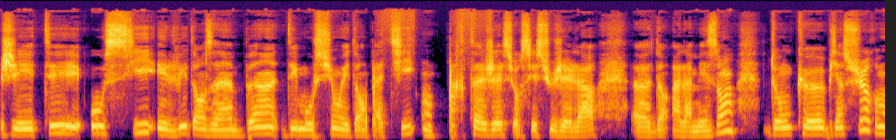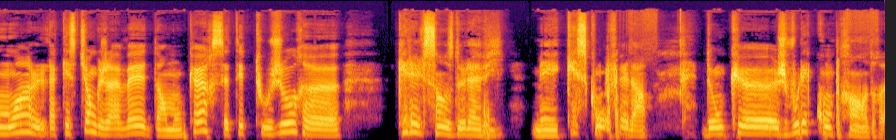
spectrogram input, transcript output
j'ai été aussi élevée dans un bain d'émotions et d'empathie. On partageait sur ces sujets-là à la maison. Donc, bien sûr, moi, la question que j'avais dans mon cœur, c'était toujours euh, quel est le sens de la vie? Mais qu'est-ce qu'on fait là? Donc, euh, je voulais comprendre.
